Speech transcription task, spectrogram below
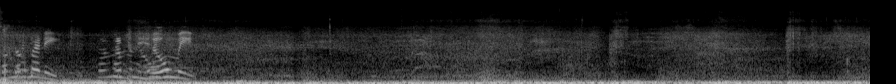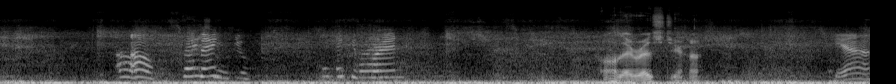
Somebody, somebody help me. Oh, thank you. Thank you, friend. Oh, you, huh? Yeah,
